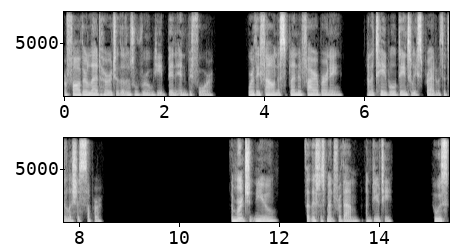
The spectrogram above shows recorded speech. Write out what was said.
her father led her to the little room he had been in before, where they found a splendid fire burning and the table daintily spread with a delicious supper. The merchant knew that this was meant for them and Beauty, who was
